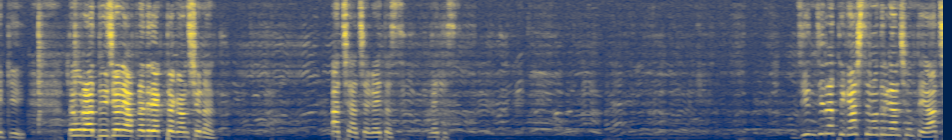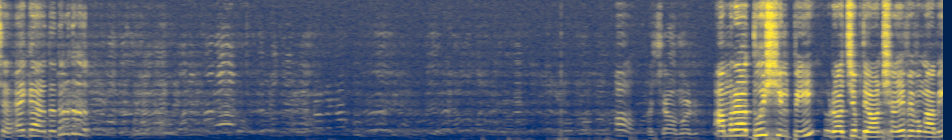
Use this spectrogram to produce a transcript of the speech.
নাকি? তো ওরা দুইজনে আপনাদের একটা গান শোনাক। আচ্ছা আচ্ছা গাইতাস গাইতাস জিনজিরা থেকে আসছেন ওদের গান শুনতে। আচ্ছা এই গা ধরো ধরো ধরো। আচ্ছা আমরা দুই শিল্পী রজব দেওয়ান সাহেব এবং আমি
